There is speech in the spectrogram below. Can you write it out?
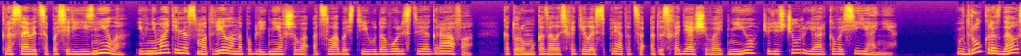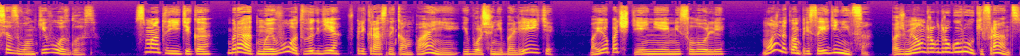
Красавица посерьезнела и внимательно смотрела на побледневшего от слабости и удовольствия графа, которому, казалось, хотелось спрятаться от исходящего от нее чересчур яркого сияния. Вдруг раздался звонкий возглас. «Смотрите-ка, брат мой, вот вы где, в прекрасной компании, и больше не болеете. Мое почтение, мисс Лолли. Можно к вам присоединиться? Пожмем друг другу руки, Франц».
